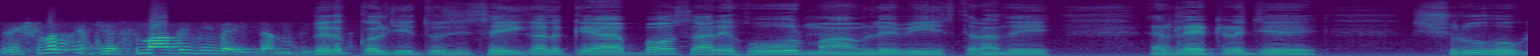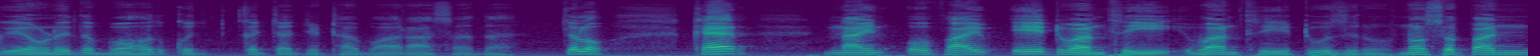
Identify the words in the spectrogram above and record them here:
ਰਿਸ਼ਵਤ ਜਿਸਮਾਂ ਦੀ ਵੀ ਲਈ ਜਾਂਦੀ ਬਿਲਕੁਲ ਜੀ ਤੁਸੀਂ ਸਹੀ ਗੱਲ ਕਿਹਾ ਬਹੁਤ ਸਾਰੇ ਹੋਰ ਮਾਮਲੇ ਵੀ ਇਸ ਤਰ੍ਹਾਂ ਦੇ ਰਿਲੇਟਡ ਜੇ ਸ਼ੁਰੂ ਹੋ ਗਏ ਆਉਣੇ ਤਾਂ ਬਹੁਤ ਕੁਝ ਕੱਚਾ ਚਿੱਠਾ ਬਾਹਰ ਆ ਸਕਦਾ। ਚਲੋ ਖੈਰ 9058131320 905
